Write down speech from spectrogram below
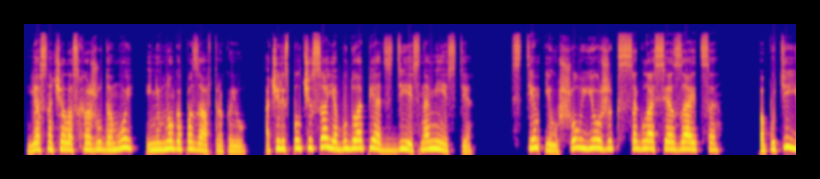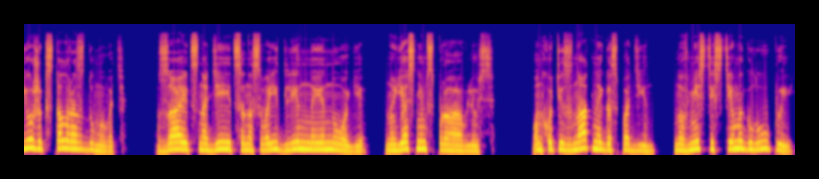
Я сначала схожу домой и немного позавтракаю, а через полчаса я буду опять здесь, на месте. С тем и ушел ежик с согласия зайца. По пути ежик стал раздумывать. Заяц надеется на свои длинные ноги, но я с ним справлюсь. Он хоть и знатный господин, но вместе с тем и глупый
